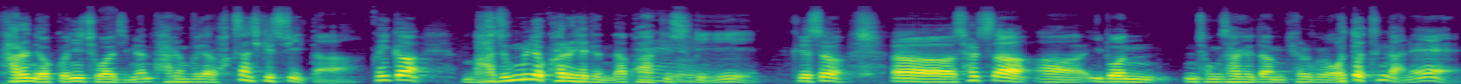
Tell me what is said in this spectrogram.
다른 여건이 좋아지면 다른 분야를 확산시킬 수 있다. 그러니까 마중물 역할을 해야 된다. 과학기술이. 그래서 어, 설사 어, 이번 정상회담 결과가 어떻든 간에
